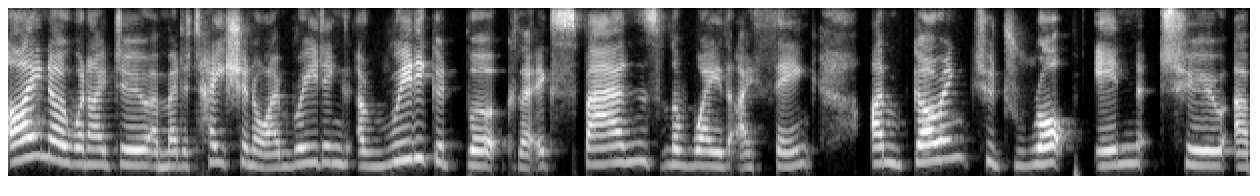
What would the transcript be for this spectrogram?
I know when I do a meditation or I'm reading a really good book that expands the way that I think, I'm going to drop into a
